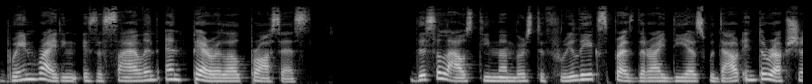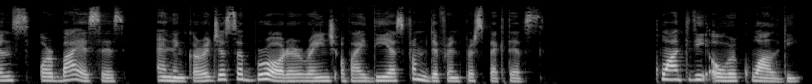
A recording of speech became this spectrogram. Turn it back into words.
brainwriting is a silent and parallel process. This allows team members to freely express their ideas without interruptions or biases and encourages a broader range of ideas from different perspectives. Quantity over quality.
